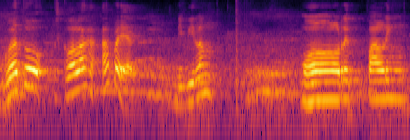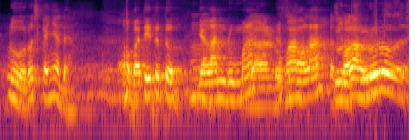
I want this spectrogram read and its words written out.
gua tuh sekolah apa ya? Dibilang murid paling lurus kayaknya dah. Oh, berarti itu tuh Hmm. jalan rumah Jalan ke rumah, sekolah. ke sekolah lurus.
